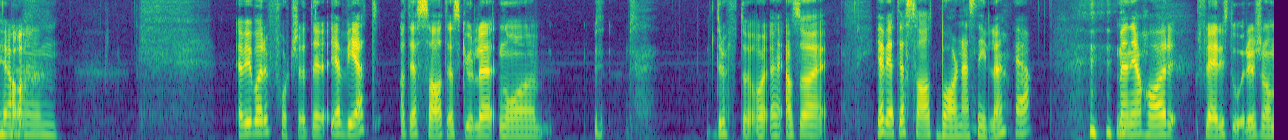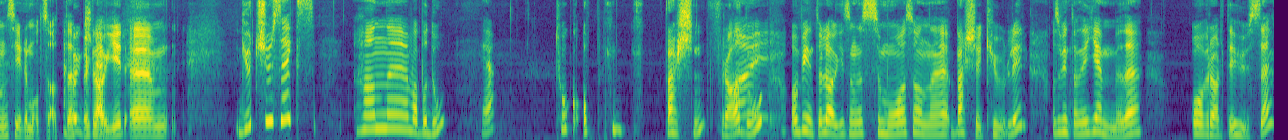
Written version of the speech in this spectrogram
Ja. Um, jeg vil bare fortsette. Jeg vet at jeg sa at jeg skulle nå drøfte eh, Altså, jeg vet jeg sa at barn er snille, Ja. men jeg har flere historier som sier det motsatte. Okay. Beklager. Um, gutt 26, han uh, var på do. Ja. Tok opp bæsjen fra do og begynte å lage sånne små sånne bæsjekuler. Og så begynte han å gjemme det overalt i huset.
